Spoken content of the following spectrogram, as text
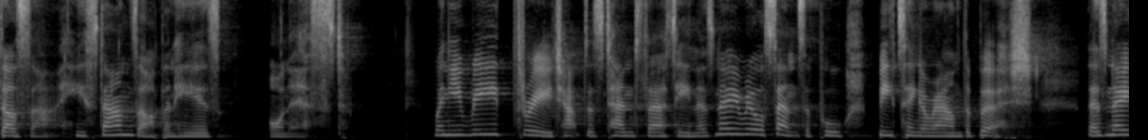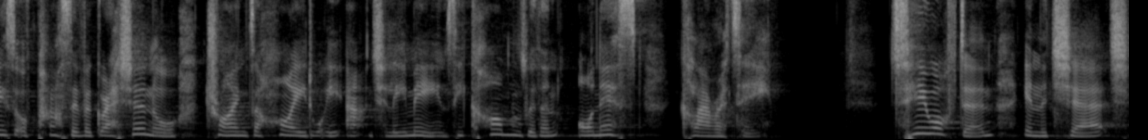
does that. He stands up and he is honest. When you read through chapters 10 to 13, there's no real sense of Paul beating around the bush. There's no sort of passive aggression or trying to hide what he actually means. He comes with an honest clarity. Too often in the church,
